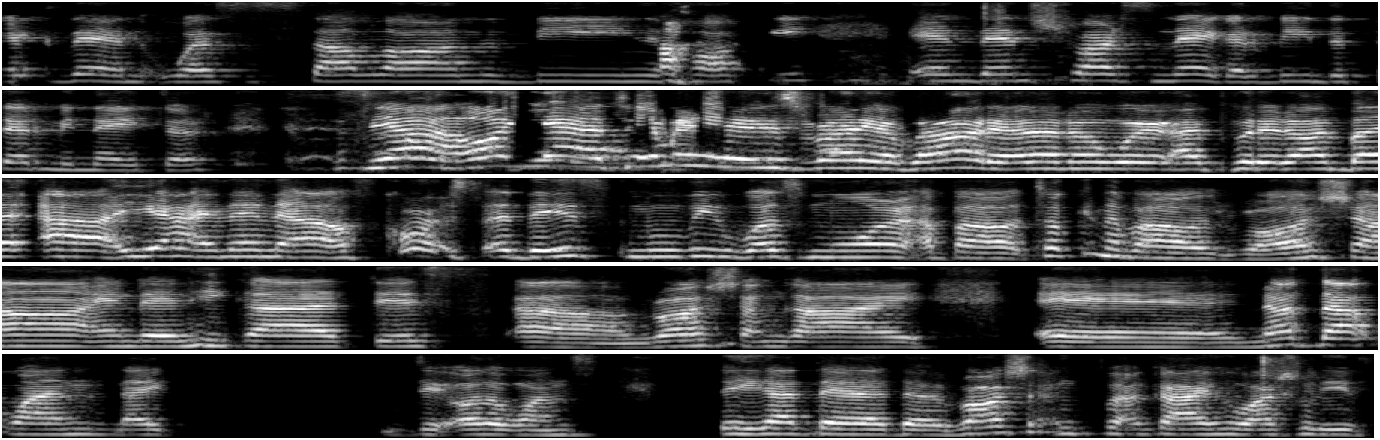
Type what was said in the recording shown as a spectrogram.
back then was Stallone being Rocky and then Schwarzenegger being the Terminator. so yeah, oh yeah, Terminator is right about it. I don't know where I put it on, but uh, yeah, and then uh, of course uh, this movie was more about talking about Russia, and then he got this uh, Russian guy, and not that one, like the other ones. They got the the Russian guy who actually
